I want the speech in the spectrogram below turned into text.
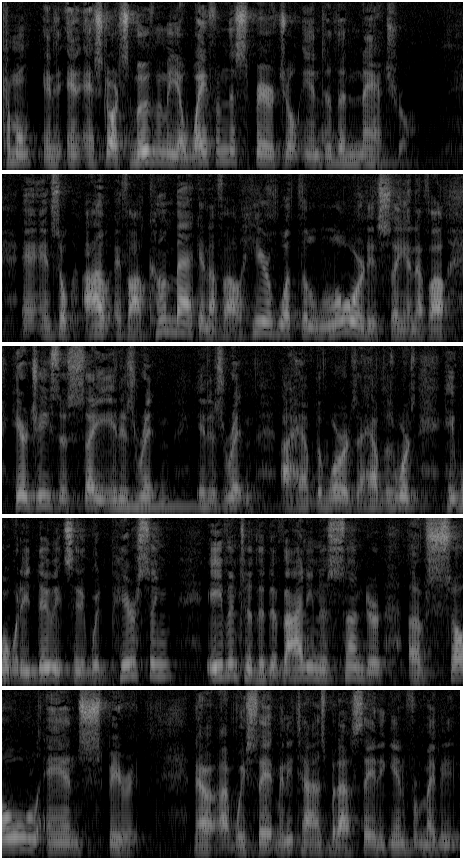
Come on, and, and, and starts moving me away from the spiritual into the natural. And, so, I, if I'll come back and if I'll hear what the Lord is saying, if I'll hear Jesus say, It is written, it is written, I have the words, I have those words. He, what would he do? He said, It would piercing even to the dividing asunder of soul and spirit. Now, we say it many times, but I'll say it again for maybe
